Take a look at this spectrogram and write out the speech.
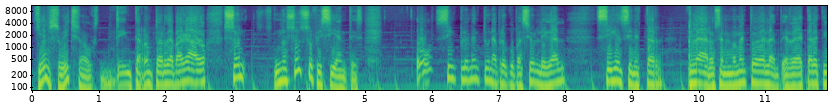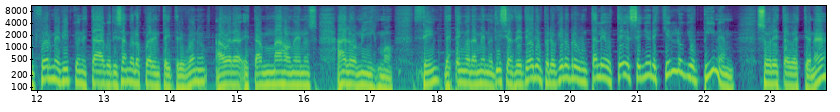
kill switch o interruptor de apagado son, no son suficientes o simplemente una preocupación legal siguen sin estar claros. En el momento de, redactar este informe, Bitcoin estaba cotizando los 43. Bueno, ahora está más o menos a lo mismo. ¿sí? Les tengo también noticias de Ethereum, pero quiero preguntarle a ustedes, señores, ¿qué es lo que opinan sobre esta cuestión? Ah?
